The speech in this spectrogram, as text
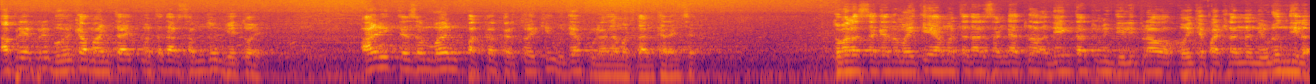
आपली आपली भूमिका मांडतायत मतदार समजून घेतोय. आणि त्याचं मन पक्क करतोय की उद्या कुणाला मतदान करायचं तुम्हाला सगळ्यांना माहिती आहे या मतदारसंघातनं अनेकदा तुम्ही दिलीपराव मोहिते पाटलांना निवडून दिलं.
